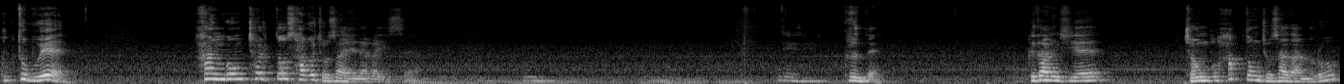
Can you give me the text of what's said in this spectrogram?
국토부에 항공 철도 사고 조사위원회가 있어요. 네네. 그런데 그 당시에 정부 합동 조사단으로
